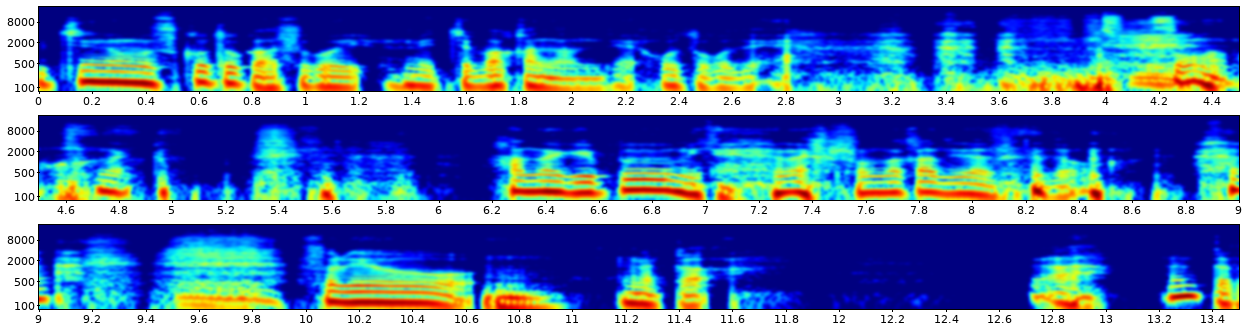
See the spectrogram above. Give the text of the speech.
うちの息子とかはすごいめっちゃバカなんで、男で。そうなの？鼻毛ブーみたいな、なんかそんな感じなんですけど。それを、うん。なんか、あ、なんか、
